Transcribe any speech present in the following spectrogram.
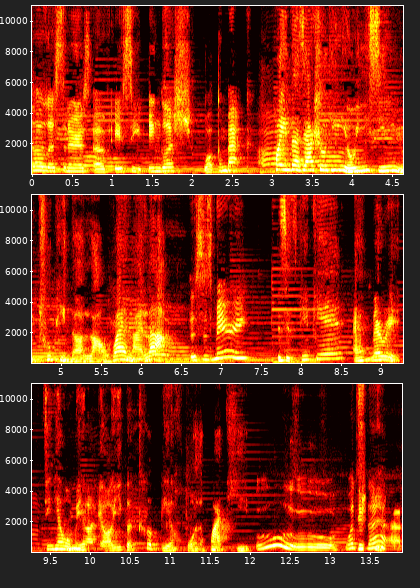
Hello, listeners of AC English. Welcome back. 欢迎大家收听由一席英语出品的《老外来啦》。This is Mary. This is 翩翩 and Mary。今天我们要聊一个特别火的话题。Ooh, what's that?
